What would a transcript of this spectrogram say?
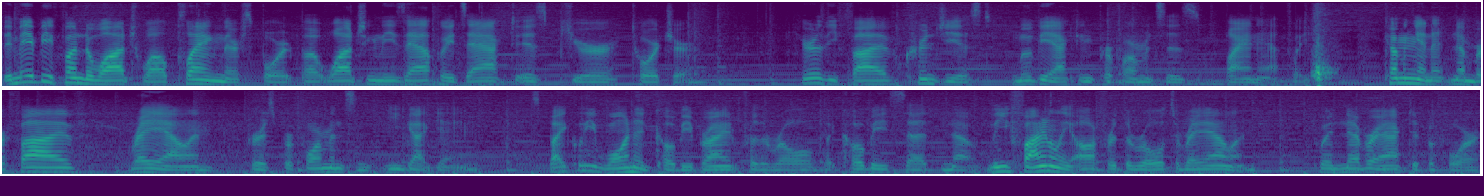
They may be fun to watch while playing their sport, but watching these athletes act is pure torture. Here are the five cringiest movie acting performances by an athlete. Coming in at number five, Ray Allen for his performance in He Got Game. Spike Lee wanted Kobe Bryant for the role, but Kobe said no. Lee finally offered the role to Ray Allen, who had never acted before,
